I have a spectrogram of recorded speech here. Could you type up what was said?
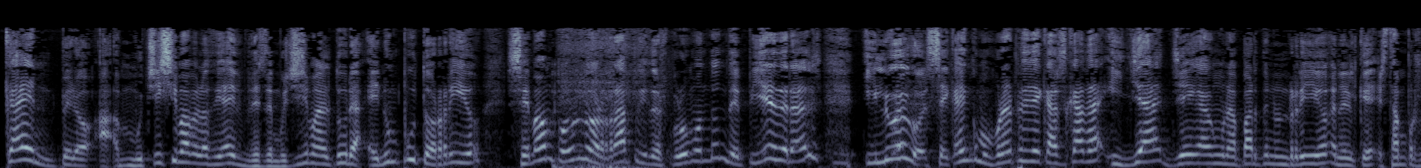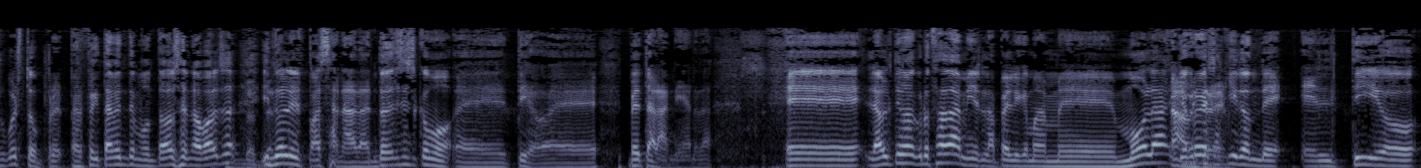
caen pero a muchísima velocidad y desde muchísima altura en un puto río, se van por unos rápidos, por un montón de piedras y luego se caen como por una especie de cascada y ya llegan a una parte en un río en el que están por supuesto perfectamente montados en la balsa y no les pasa nada. Entonces es como, eh, tío, eh, vete a la mierda. Eh, la última cruzada a mí es la peli que más me mola. Yo Ah, creo que es aquí donde el tío,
